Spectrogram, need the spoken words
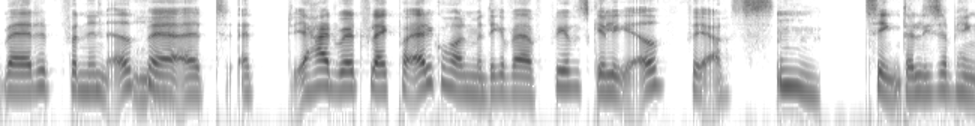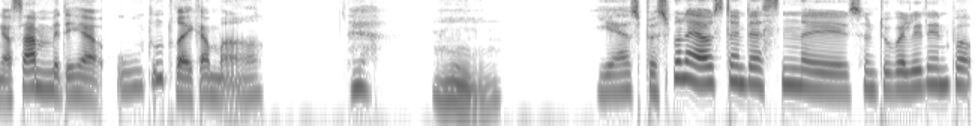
hvad er det for en adfærd, at, at jeg har et red flag på alkohol, men det kan være flere forskellige adfærds Mm. ting, der ligesom hænger sammen med det her, uh, du drikker meget. Mm. Ja, spørgsmålet er også den der, sådan, øh, som du var lidt inde på.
